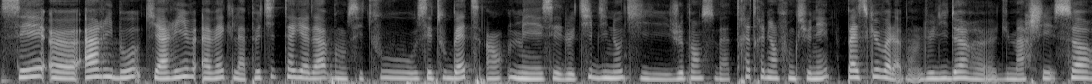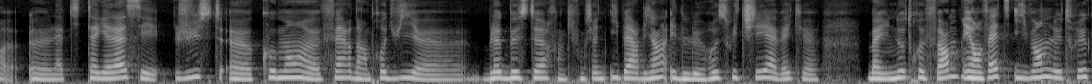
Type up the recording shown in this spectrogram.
C'est euh, Haribo qui arrive avec la petite Tagada. Bon, c'est tout, c'est tout bête, hein, mais c'est le type d'INO qui, je pense, va très très bien fonctionner. Parce que voilà, bon, le leader du marché sort la petite Tagada, c'est juste comment faire d'un produit blockbuster, qui fonctionne hyper bien, et de le reswitcher avec bah, une autre forme. Et en fait, ils vendent le truc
